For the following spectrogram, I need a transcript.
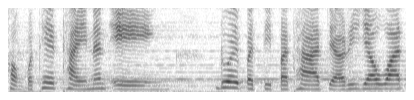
ของประเทศไทยนั่นเอง ด้วยปฏิปทาจริยวัตร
